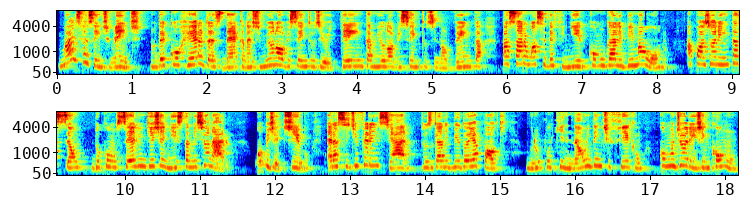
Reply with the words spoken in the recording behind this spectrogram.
Mais recentemente, no decorrer das décadas de 1980 a 1990, passaram a se definir como Galibi Maorno, após orientação do Conselho Indigenista Missionário. O objetivo era se diferenciar dos Galibi do Oiapoque, grupo que não identificam como de origem comum.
